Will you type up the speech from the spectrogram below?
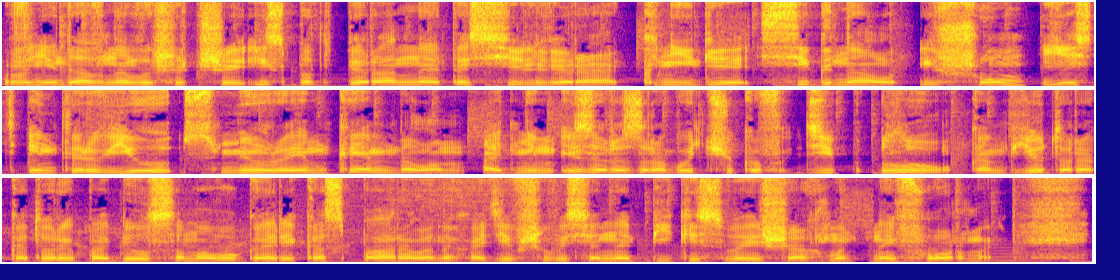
В недавно вышедшей из-под пера Нета Сильвера книге «Сигнал и шум» есть интервью с Мюрреем Кэмпбеллом, одним из разработчиков Deep Blue, компьютера, который побил самого Гарри Каспарова, находившегося на пике своей шахматной формы.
